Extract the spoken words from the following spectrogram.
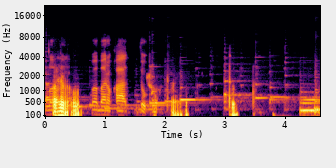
warahmatullahi wabarakatuh. Waduh.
